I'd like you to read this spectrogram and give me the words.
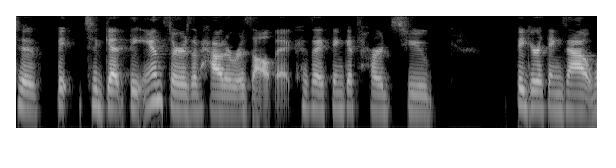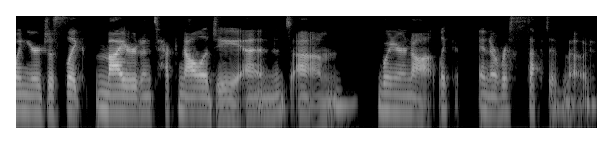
to to get the answers of how to resolve it because i think it's hard to figure things out when you're just like mired in technology and um when you're not like in a receptive mode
